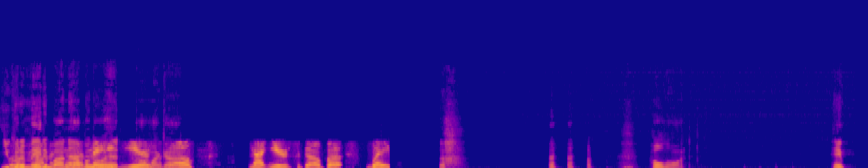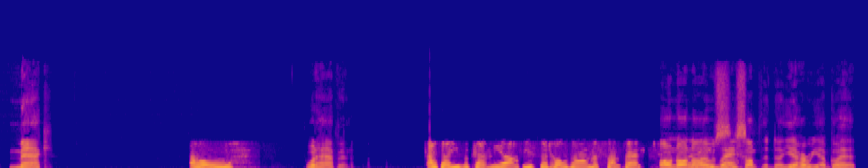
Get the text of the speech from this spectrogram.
you could have made it by now, but go ahead. Years oh my ago. Not years ago, but way Hold on. Hey, Mac. Oh. What happened? I thought you were cutting me off. You said hold on to something. Oh no, no, But it was anyway. something. Uh, yeah, hurry up. Go ahead.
